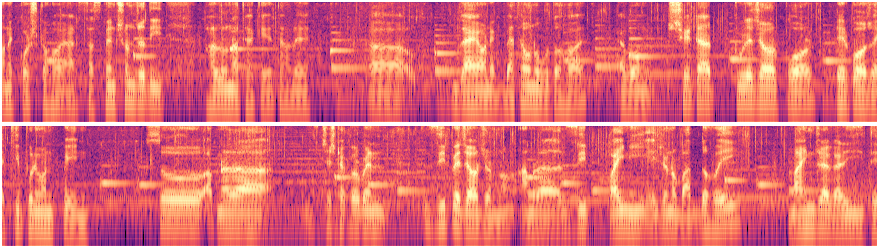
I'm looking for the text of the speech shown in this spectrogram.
অনেক কষ্ট হয়। আর সাসপেনশন যদি ভালো না থাকে, তাহলে গায়ে অনেক ব্যথা অনুভূত হয় এবং সেটা ট্যুরে যাওয়ার পর টের পাওয়া যায় কী পরিমাণ পেইন সো আপনারা চেষ্টা করবেন জিপে যাওয়ার জন্য। আমরা জিপ পাইনি, এই জন্য বাধ্য হয়েই মাহিন্দ্রা গাড়িতে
